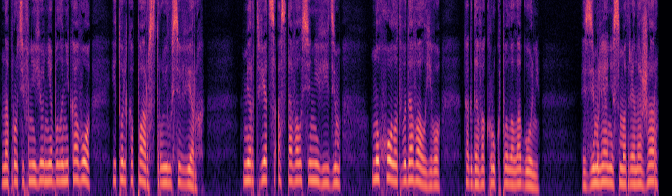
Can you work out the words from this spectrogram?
Напротив нее не было никого, и только пар струился вверх. Мертвец оставался невидим, но холод выдавал его, когда вокруг пылал огонь. Земля, несмотря на жар,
